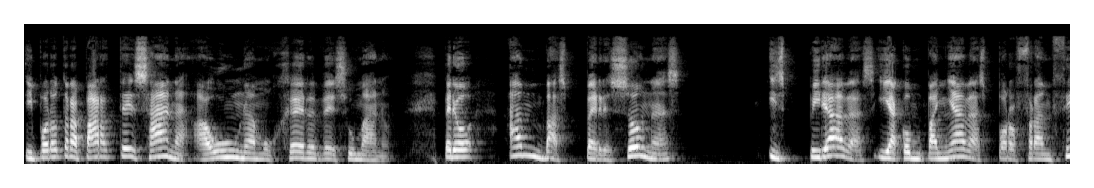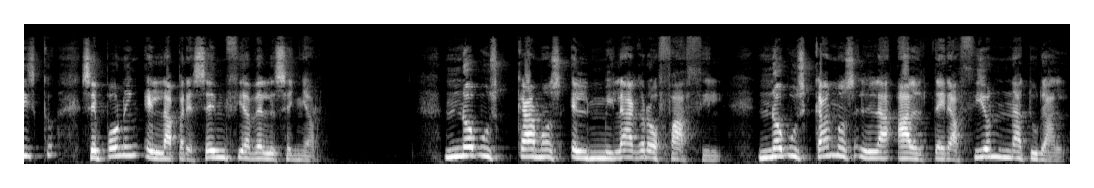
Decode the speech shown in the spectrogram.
y por otra parte sana a una mujer de su mano. Pero ambas personas, inspiradas y acompañadas por Francisco, se ponen en la presencia del Señor. no buscamos el milagro fácil, no buscamos la alteración natural,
